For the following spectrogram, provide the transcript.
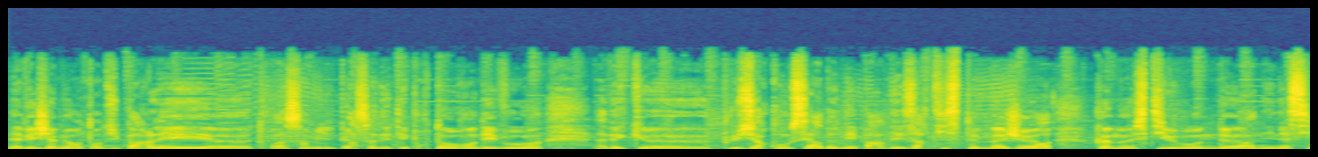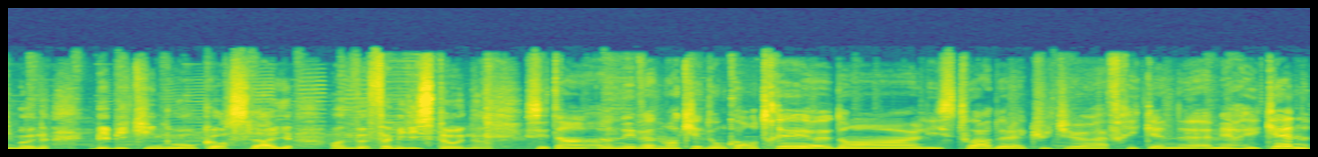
n'avait jamais entendu parler. Euh, 300 000 personnes étaient pourtant au rendez-vous, hein, avec plusieurs concerts donnés par des artistes majeurs comme Stevie Wonder, Nina Simone, B.B. King ou encore Sly on the Family Stone. C'est un, événement qui est donc entré dans l'histoire de la culture africaine-américaine.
